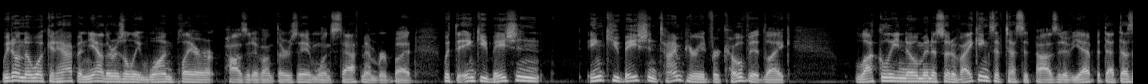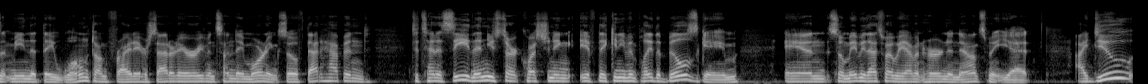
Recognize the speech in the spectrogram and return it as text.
We don't know what could happen. Yeah, there was only one player positive on Thursday and one staff member, but with the incubation incubation time period for COVID, like Luckily, no Minnesota Vikings have tested positive yet, but that doesn't mean that they won't on Friday or Saturday or even Sunday morning. So if that happened to Tennessee, then you start questioning if they can even play the Bills game. And so maybe that's why we haven't heard an announcement yet. I do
